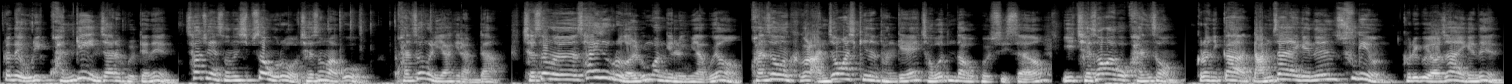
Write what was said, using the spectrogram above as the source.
그런데 우리 관계 인자를 볼 때는 사주에서는 십성으로 재성하고 관성을 이야기를 합니다. 재성은 사회적으로 넓은 관계를 의미하고요. 관성은 그걸 안정화시키는 단계에 접어든다고 볼 수 있어요. 이 재성하고 관성, 그러니까 남자에게는 수기운, 그리고 여자에게는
